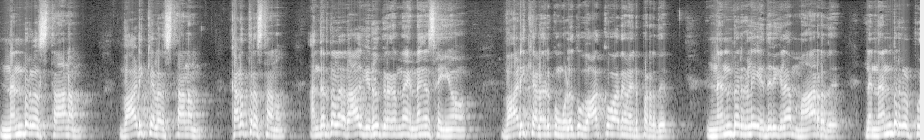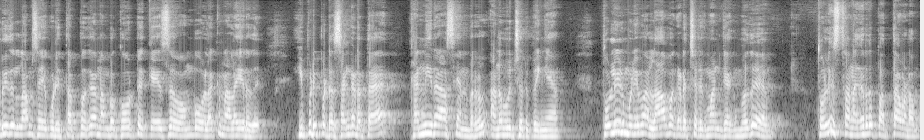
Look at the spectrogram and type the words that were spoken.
நண்பர்கள் ஸ்தானம் வாடிக்கையாளர் ஸ்தானம் கலத்திர ஸ்தானம். அந்த இடத்துல ராகு இருக்கிறது தான் என்னங்க செய்யும்? வாடிக்கையாளருக்கு உங்களுக்கு வாக்குவாதம் ஏற்படுறது. நண்பர்களே எதிரிகளாக மாறுறது. இல்லை நண்பர்கள் புரிதல் இல்லாமல் செய்யக்கூடிய தப்புக்காக நம்ம கோர்ட்டு கேஸு வம்பு வழக்கு நலைகிறது இப்படிப்பட்ட சங்கடத்தை கன்னிராசி என்பவர்கள் அனுபவிச்சிருப்பீங்க. தொழில் மூலிமா லாபம் கிடைச்சிருக்குமான்னு கேட்கும்போது தொழில் ஸ்தானங்கிறது பத்தாம் இடம்.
